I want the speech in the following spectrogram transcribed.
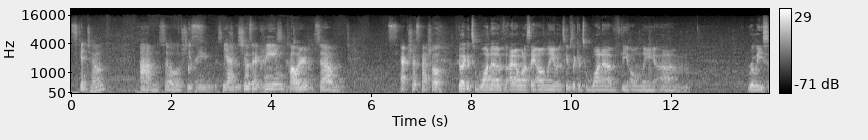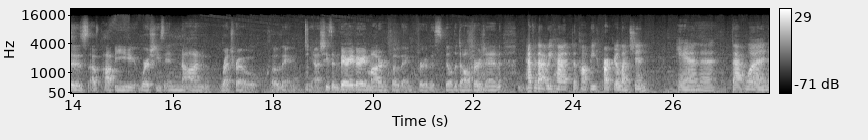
skin tone. Um, so she's Cream, yeah, she was a cream colored, so extra special. I feel like it's one of, I don't want to say only, but it seems like it's one of the only um, releases of Poppy where she's in non retro clothing. Yeah, she's in very, very modern clothing for this Build a Doll version. After that, we had the Poppy Parker luncheon, and uh, that one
